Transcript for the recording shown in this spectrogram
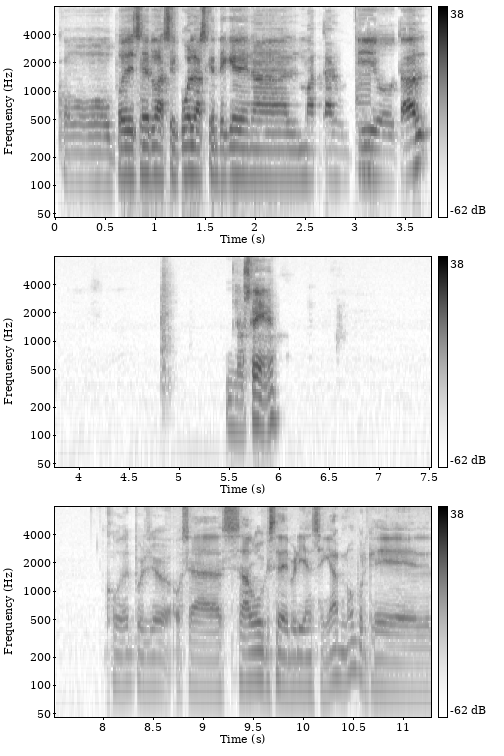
como puede ser las secuelas que te queden al matar un tío o tal, no sé, ¿eh? Joder, pues yo, o sea, es algo que se debería enseñar, ¿no? Porque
